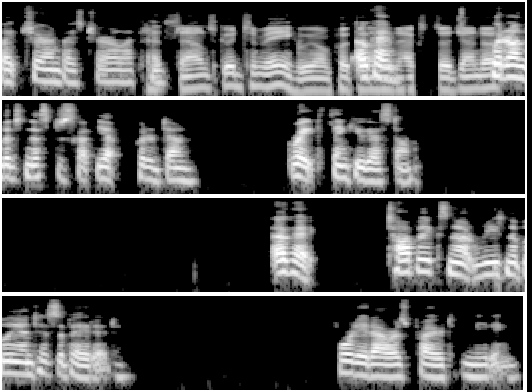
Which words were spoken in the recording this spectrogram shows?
like chair and vice chair elections. That elections. sounds good to me. We want to put that Okay. on the next agenda. Put it on the next discuss. Yeah, put it down. Great. Thank you, Gaston. Okay. Topics not reasonably anticipated. 48 hours prior to the meeting.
